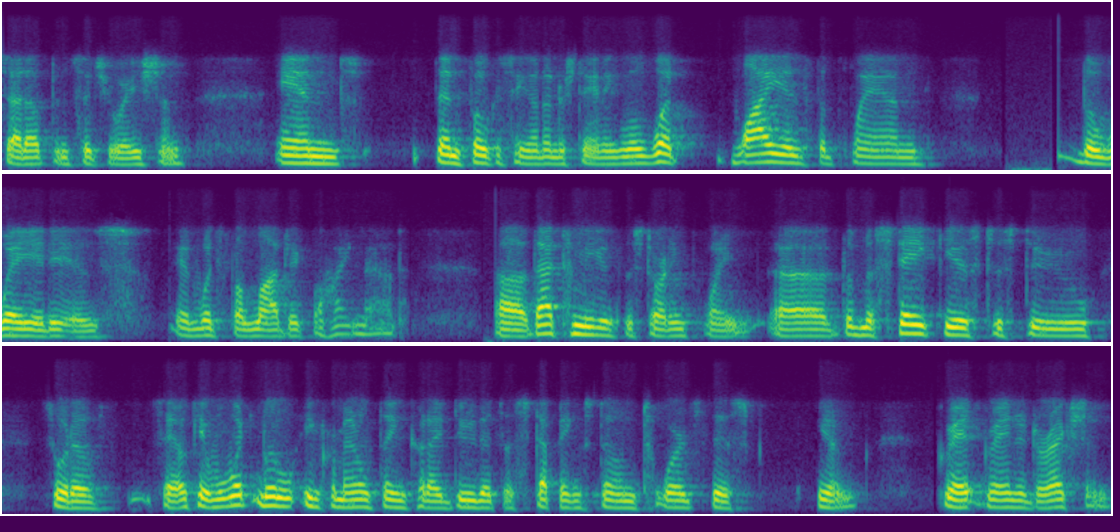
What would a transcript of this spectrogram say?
setup and situation, and then focusing on understanding well what why is the plan the way it is and what's the logic behind that. Uh, that to me is the starting point. Uh, the mistake is just to sort of say, okay, well, what little incremental thing could I do that's a stepping stone towards this, you know, grander direction?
